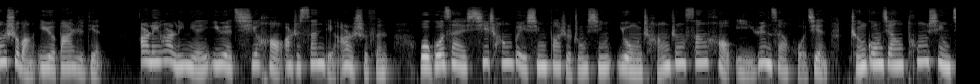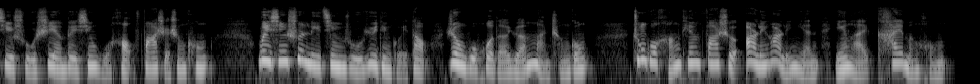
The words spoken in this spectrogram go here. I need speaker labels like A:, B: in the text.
A: 央视网一月八日电。二零二零年一月七号二十三点二十分，我国在西昌卫星发射中心用长征三号乙运载火箭成功将通信技术试验卫星五号发射升空，卫星顺利进入预定轨道，任务获得圆满成功。中国航天发射二零二零年迎来开门红。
